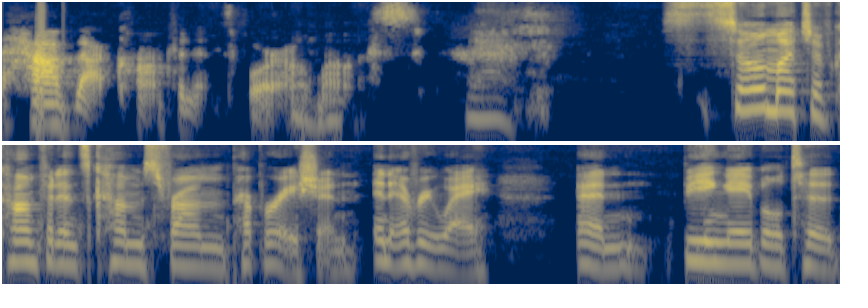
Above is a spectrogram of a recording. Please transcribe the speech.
have that confidence for mm-hmm. almost. Yeah. so much of confidence comes from preparation in every way and being able to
